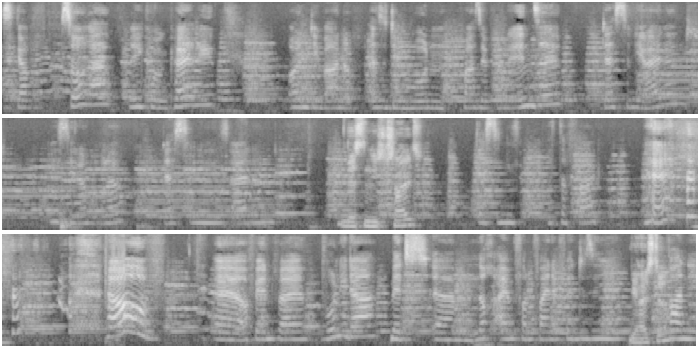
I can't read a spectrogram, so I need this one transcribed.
Es gab Sora, Rico und Kairi und die waren auf, also die wohnen quasi auf einer Insel, Destiny Island, hieß die doch, oder? Destiny's Island, Destiny's Child? Destiny's, what the fuck? Hä? Hör auf! Äh, auf jeden Fall wohnen die da mit ähm, noch einem von Final Fantasy. Wie heißt der? Waren die,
